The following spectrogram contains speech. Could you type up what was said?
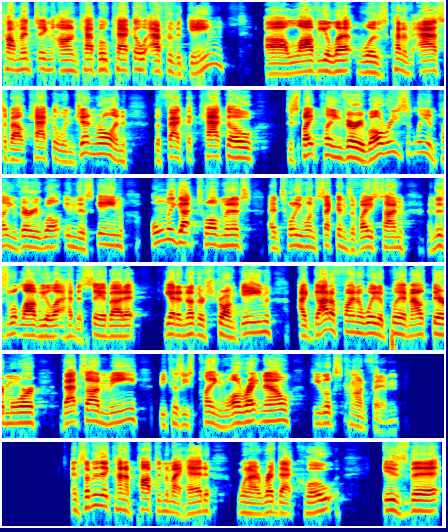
commenting on Kaapo Kakko after the game. Uh, Laviolette was kind of asked about Kakko in general and the fact that Kakko despite playing very well recently and playing very well in this game, only got 12 minutes and 21 seconds of ice time. And this is what Laviolette had to say about it. He had another strong game. I got to find a way to put him out there more. That's on me because he's playing well right now. He looks confident. And something that kind of popped into my head when I read that quote is that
